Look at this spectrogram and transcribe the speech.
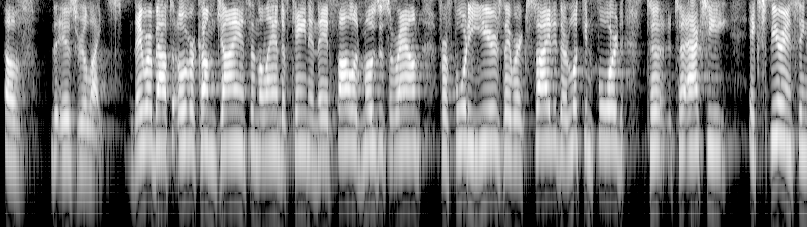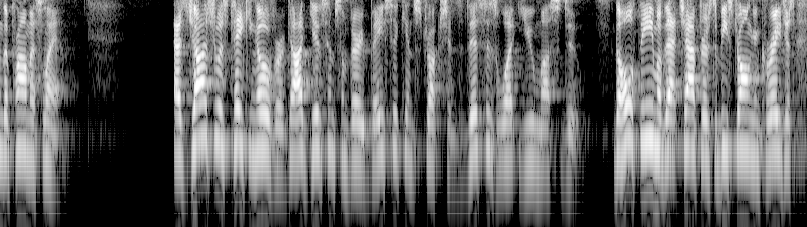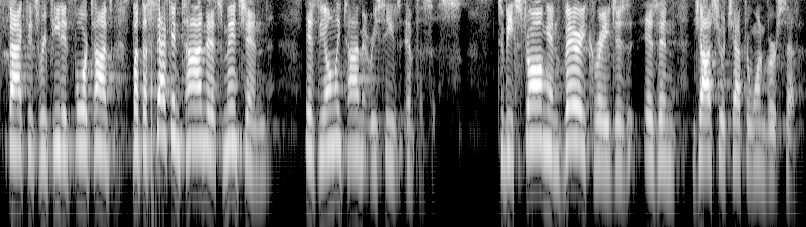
of the Israelites. They were about to overcome giants in the land of Canaan. They had followed Moses around for 40 years. They were excited. They're looking forward to, to actually experiencing the promised land. As Joshua is taking over, God gives him some very basic instructions. This is what you must do. The whole theme of that chapter is to be strong and courageous. In fact, it's repeated four times. But the second time that it's mentioned is the only time it receives emphasis. To be strong and very courageous is in Joshua chapter 1, verse 7.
